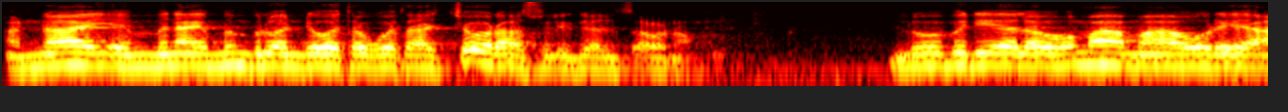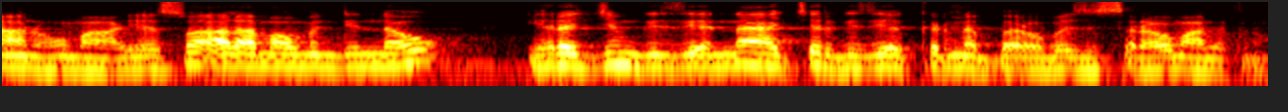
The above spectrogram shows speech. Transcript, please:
እና ምን ብሎ እንደወተወታቸው ራሱ ሊገልጸው ነው። ሉብድ ለሁማ ማውሬ አንሁማ። የእሷ አላማው ምንድን ነው የረጅም ጊዜና የአጭር ጊዜ እቅድ ነበረው በዚህ ስራው ማለት ነው።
